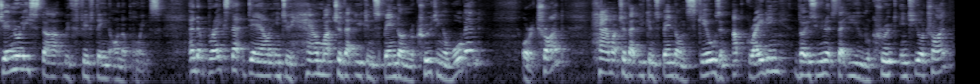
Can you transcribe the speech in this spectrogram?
generally start with 15 honor points and it breaks that down into how much of that you can spend on recruiting a warband or a tribe, how much of that you can spend on skills and upgrading those units that you recruit into your tribe,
